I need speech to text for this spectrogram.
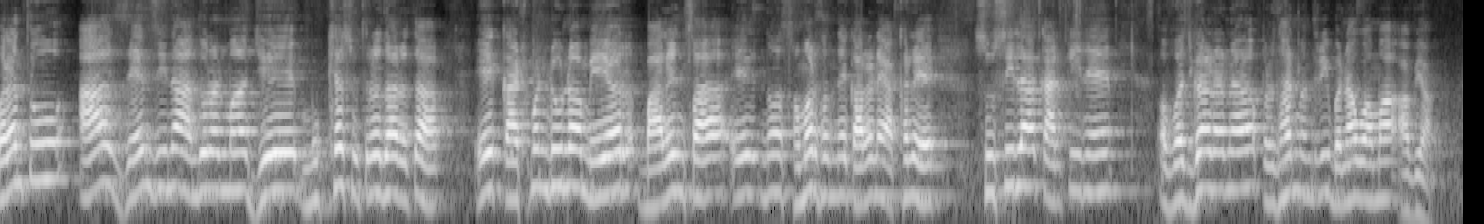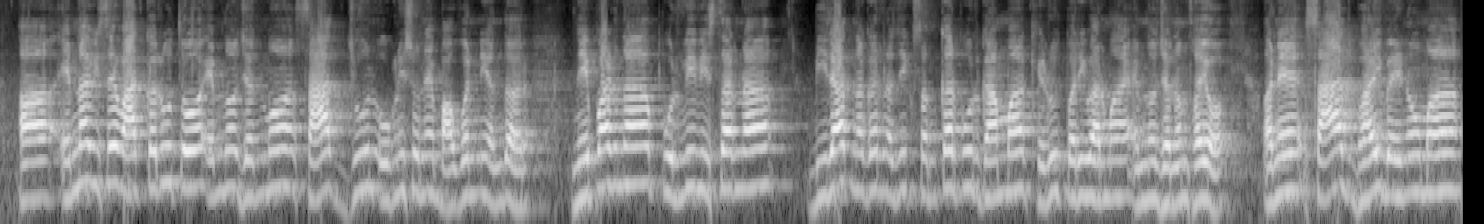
પરંતુ આ ઝેન ઝીના આંદોલનમાં જે મુખ્ય સૂત્રધાર હતા, એ કાઠમંડુના મેયર બાલેન શાહ એના સમર્થનને કારણે આખરે સુશીલા કાર્કીને વચગાળાના પ્રધાનમંત્રી બનાવવામાં આવ્યા. એમના વિશે વાત કરું તો એમનો જન્મ સાત જૂન ઓગણીસો ને બાવનની અંદર નેપાળના પૂર્વી વિસ્તારના બિરાતનગર નજીક શંકરપુર ગામમાં ખેડૂત પરિવારમાં એમનો જન્મ થયો અને સાત ભાઈ બહેનોમાં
